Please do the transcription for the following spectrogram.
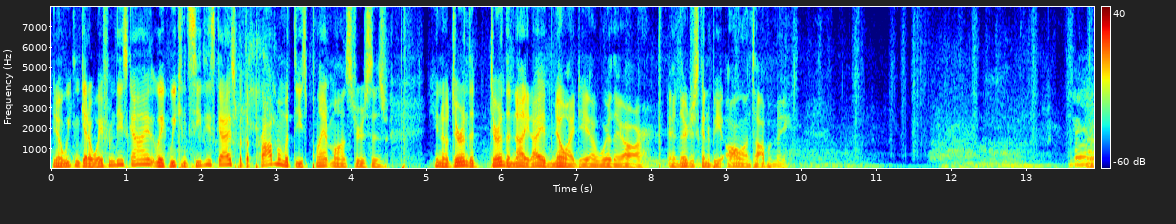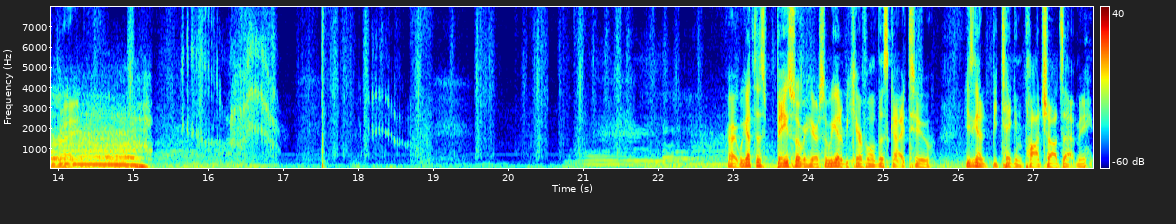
you know, we can get away from these guys. Like, we can see these guys. But the problem with these plant monsters is, you know, during the during the night, I have no idea where they are, and they're just going to be all on top of me. All right. All right, we got this base over here, so we got to be careful of this guy too. He's gonna be taking pot shots at me.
